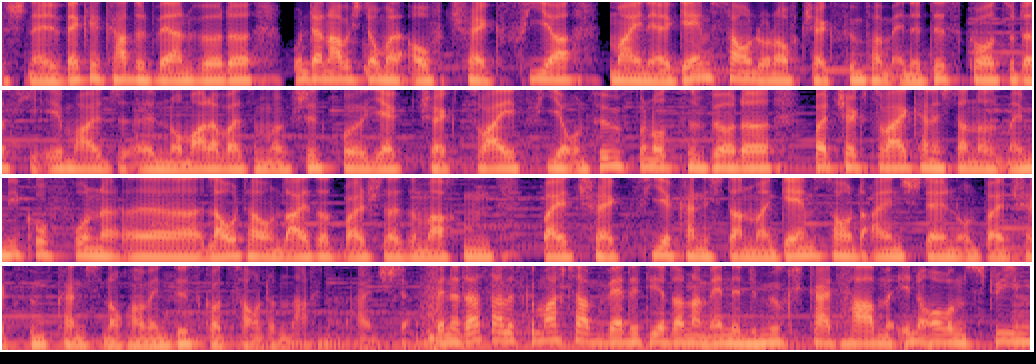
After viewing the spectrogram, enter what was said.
schnell weggecuttet werden würde. Und dann habe ich nochmal auf Track 4 meine Game Sound und auf Track 5 am Ende Discord, sodass ich eben halt äh, normalerweise in meinem Schnittprojekt Track 2, 4 und 5 benutzen würde. Bei Track 2 kann ich dann mein Mikrofon äh, lauter und leiser beispielsweise machen. Bei Track 4 kann ich dann meinen Game Sound einstellen und bei Track 5 kann ich nochmal meinen Discord Sound im Nachhinein einstellen. Wenn ihr das alles gemacht habt, werdet ihr dann am Ende die Möglichkeit haben, in eurem Stream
